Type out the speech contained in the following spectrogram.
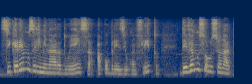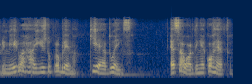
se queremos eliminar a doença, a pobreza e o conflito, devemos solucionar primeiro a raiz do problema, que é a doença. Essa ordem é correta.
